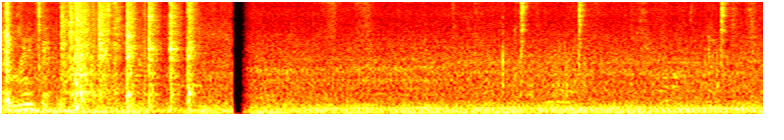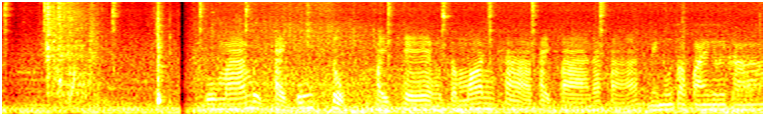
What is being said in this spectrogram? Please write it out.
ยังไม่เสร็จ บูม้าหมึกไข่กุ้งสุกไข่แครงแซลมอนค่ะ ไข่ปลานะคะ เมนูต่อไปกันเลยครับ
